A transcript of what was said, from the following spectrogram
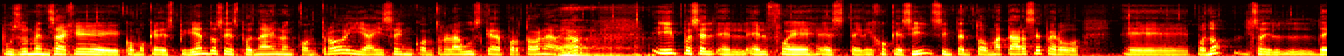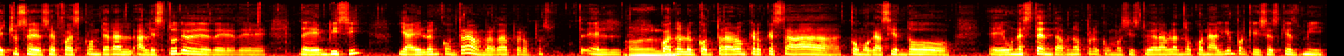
puso un mensaje como que despidiéndose, después nadie lo encontró y ahí se encontró la búsqueda por toda Nueva York. Ah. Y pues él, él, fue, este, dijo que sí, se intentó matarse, pero eh, pues no, de hecho se, se, fue a esconder al, al estudio de, de, de, NBC y ahí lo encontraron, ¿verdad? Pero pues él, cuando lo encontraron creo que estaba como haciendo eh, un stand-up, ¿no? Pero como si estuviera hablando con alguien porque dices que es mi,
